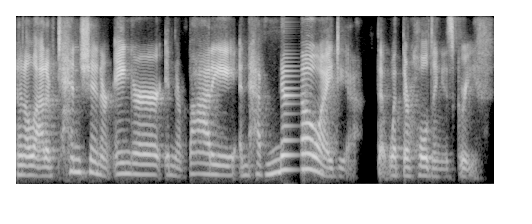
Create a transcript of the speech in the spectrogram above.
and a lot of tension or anger in their body and have no idea that what they're holding is grief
